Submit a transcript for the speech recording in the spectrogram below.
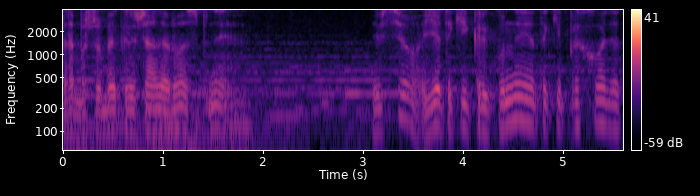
Треба, щоб кричали розпни. І все. Є такі крикуни, такі приходять,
